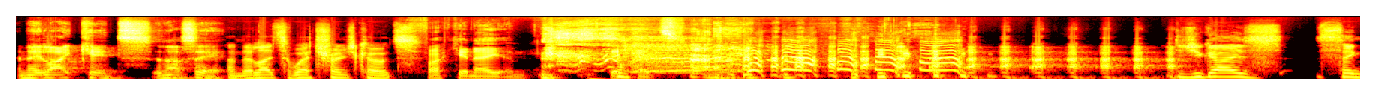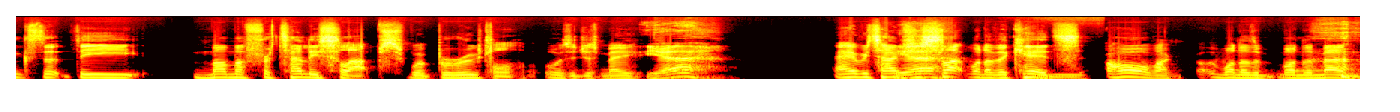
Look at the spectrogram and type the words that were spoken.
and they like kids, and that's it. and they like to wear trench coats. Fucking hate them. Dickheads. Did you guys think that the Mama Fratelli slaps were brutal, or was it just me? yeah. Every time Yeah. she slapped one of the kids, mm. oh my, one of the one of the men.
